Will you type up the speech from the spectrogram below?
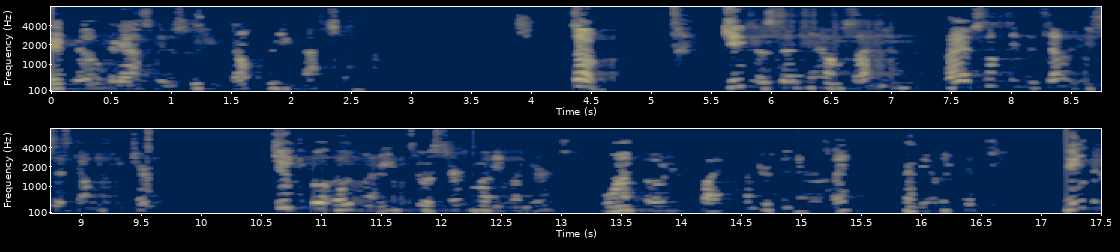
Maybe the other way to ask it is who do you don't, who do you not spend time with? So, Jesus said to him, Simon, I have something to tell you. He says, Tell me, teacher. Two people owed money to a certain money lender. One owed him 500 denarii and the other 50. Neither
